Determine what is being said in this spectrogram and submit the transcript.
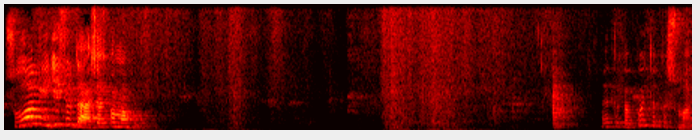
Шломи, иди сюда, сейчас помогу. Это какой-то кошмар.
